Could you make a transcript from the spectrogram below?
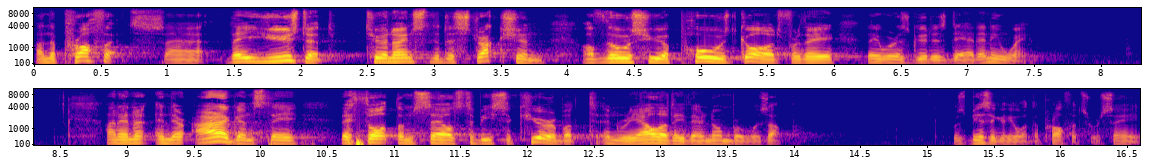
And the prophets, uh, they used it to announce the destruction of those who opposed God, for they, they were as good as dead anyway. And in, in their arrogance, they, they thought themselves to be secure, but in reality, their number was up. It was basically what the prophets were saying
